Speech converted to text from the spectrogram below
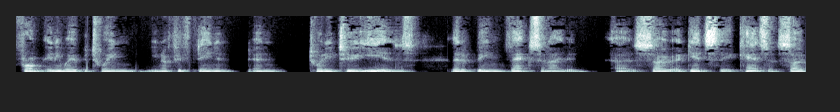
from anywhere between you know 15 and, and 22 years that have been vaccinated. Uh, so against their cancer. So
